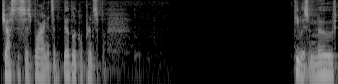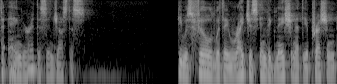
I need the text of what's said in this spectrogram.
Justice is blind, it's a biblical principle. He was moved to anger at this injustice. He was filled with a righteous indignation at the oppression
